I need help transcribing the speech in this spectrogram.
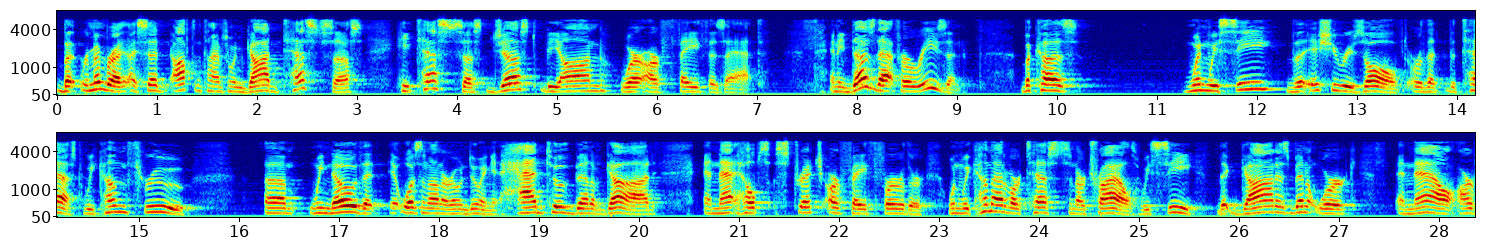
But remember, I, I said oftentimes when God tests us, He tests us just beyond where our faith is at. And He does that for a reason. Because when we see the issue resolved or the, the test, we come through, um, we know that it wasn't on our own doing. It had to have been of God, and that helps stretch our faith further. When we come out of our tests and our trials, we see that God has been at work, and now our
